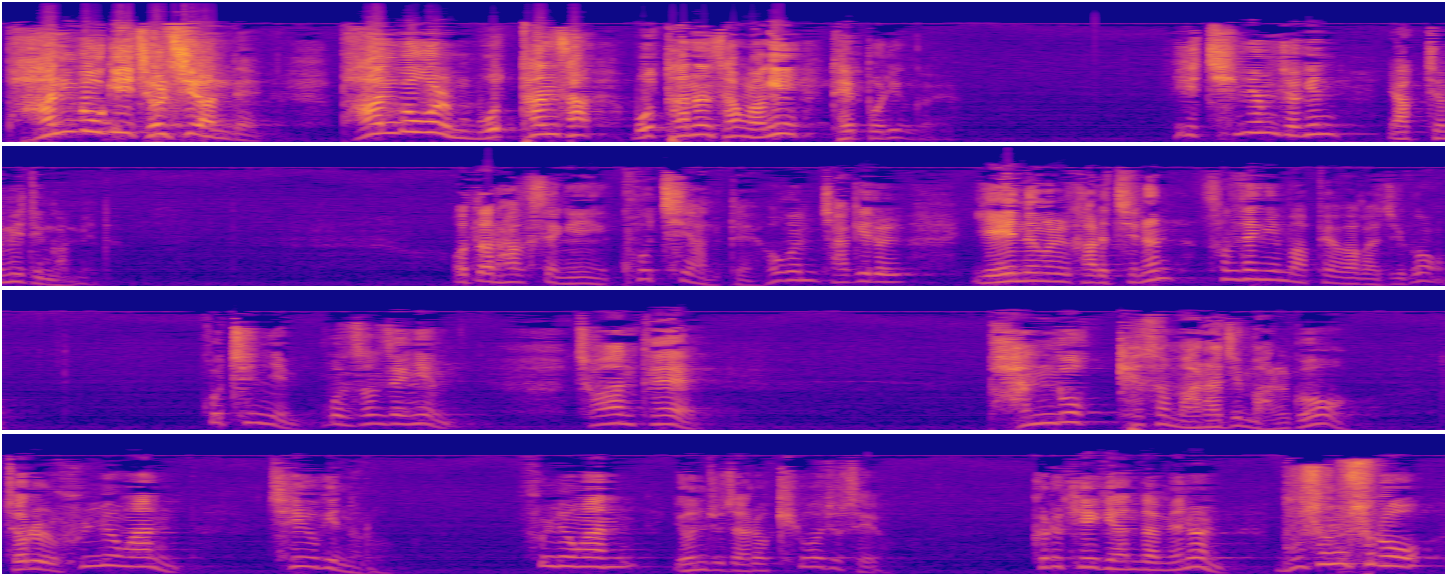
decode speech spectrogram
반복이 절실한데 반복을 못한 사, 못하는 상황이 돼버린 거예요. 이게 치명적인 약점이 된 겁니다. 어떤 학생이 코치한테 혹은 자기를 예능을 가르치는 선생님 앞에 와가지고 코치님 혹은 선생님 저한테 반복해서 말하지 말고 저를 훌륭한 체육인으로 훌륭한 연주자로 키워주세요. 그렇게 얘기한다면 무슨 수로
